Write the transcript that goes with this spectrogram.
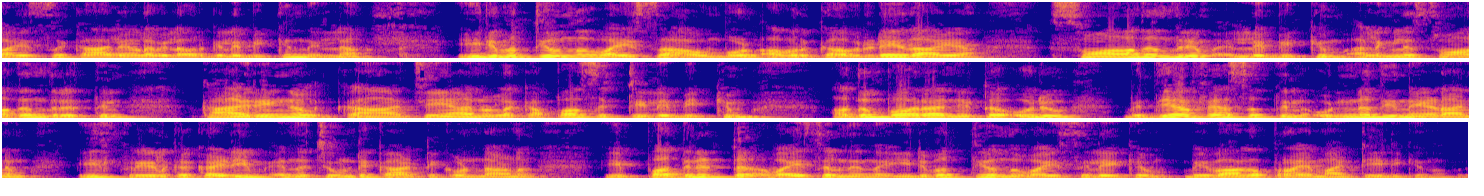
വയസ്സ് കാലയളവിൽ അവർക്ക് ലഭിക്കുന്നില്ല. ഇരുപത്തിയൊന്ന് വയസ്സാവുമ്പോൾ അവർക്ക് അവരുടേതായ സ്വാതന്ത്ര്യം ലഭിക്കും അല്ലെങ്കിൽ സ്വാതന്ത്ര്യത്തിൽ കാര്യങ്ങൾ ചെയ്യാനുള്ള കപ്പാസിറ്റി ലഭിക്കും. അതും പോരാഞ്ഞിട്ട് ഒരു വിദ്യാഭ്യാസത്തിൽ ഉന്നതി നേടാനും ഈ സ്ത്രീകൾക്ക് കഴിയും എന്ന് ചൂണ്ടിക്കാട്ടിക്കൊണ്ടാണ് ഈ പതിനെട്ട് വയസ്സിൽ നിന്ന് ഇരുപത്തിയൊന്ന് വയസ്സിലേക്ക് വിവാഹപ്രായം മാറ്റിയിരിക്കുന്നത്.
